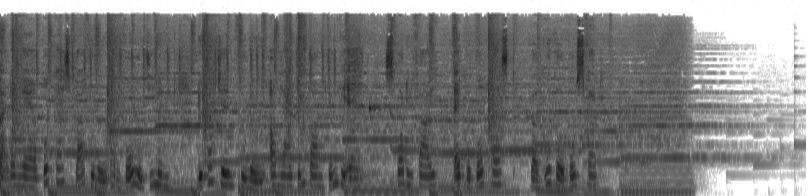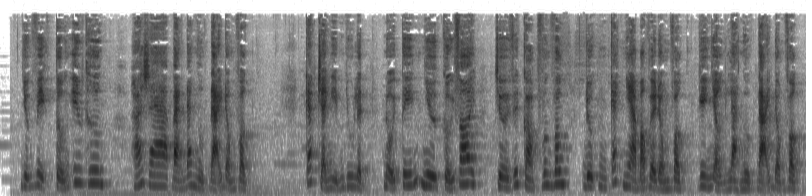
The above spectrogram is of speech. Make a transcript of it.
bạn đang nghe podcast báo phụ nữ thành phố Hồ Chí Minh được phát trên phụ nữ online.com.vn, Spotify, Apple Podcast và Google Podcast. Những việc tưởng yêu thương, hóa ra bạn đang ngược đãi động vật. Các trải nghiệm du lịch nổi tiếng như cưỡi voi, chơi với cọp vân vân được các nhà bảo vệ động vật ghi nhận là ngược đãi động vật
